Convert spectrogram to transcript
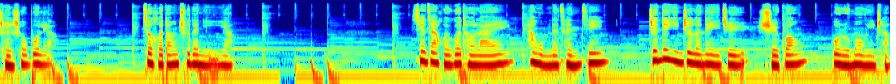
承受不了。就和当初的你一样。现在回过头来看我们的曾经，真的印证了那一句：时光不如梦一场。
